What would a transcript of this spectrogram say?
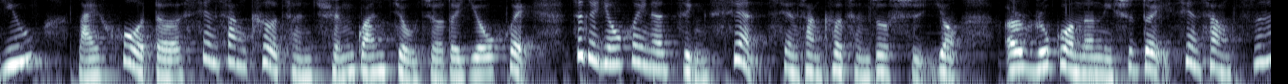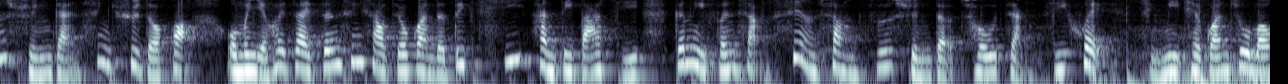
U 来获得线上课程全馆九折的优惠。这个优惠呢仅限线上课程做使用。而如果呢，你是对线上咨询感兴趣的话，我们也会在真心小酒馆的第七和第八集跟你分享线上咨询的抽奖机会，请密切关注喽。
